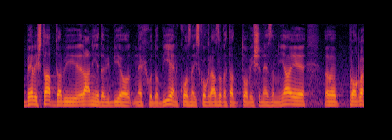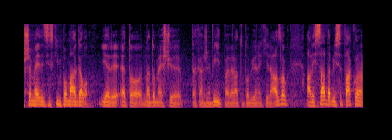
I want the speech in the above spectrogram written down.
beli štab da bi ranije da bi bio nekako dobijen, ko zna iz kog razloga, tad to više ne znam ni ja, je proglašen medicinskim pomagalom, jer eto, nadomešćuje, da kažem, vid, pa je vjerojatno to bio neki razlog. Ali sad da bi se tako,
